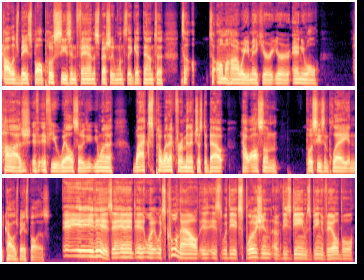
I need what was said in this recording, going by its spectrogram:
college baseball postseason fan, especially once they get down to to to Omaha, where you make your your annual Hajj, if if you will. So you, you want to wax poetic for a minute just about how awesome postseason play in college baseball is. It, it is, and, and, what's cool now is, is, with the explosion of these games being available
